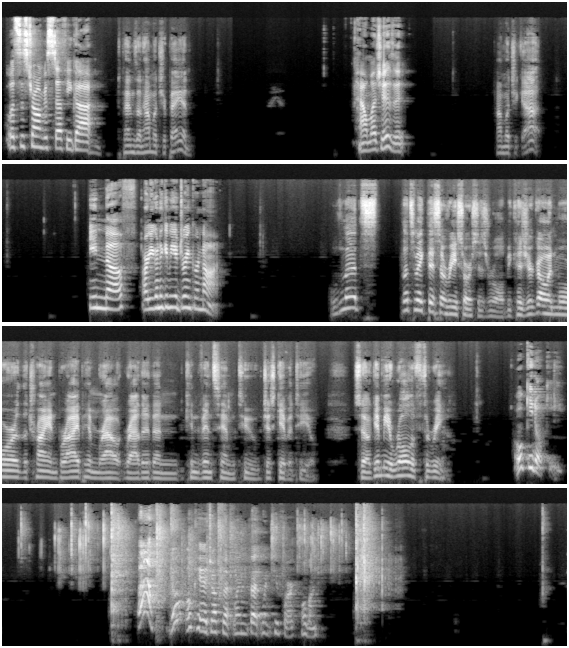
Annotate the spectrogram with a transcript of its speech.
What's the strongest stuff you got? Depends on how much you're paying. How much is it? How much you got? Enough. Are you going to give me a drink or not? Let's let's make this a resources roll because you're going more the try and bribe him route rather than convince him to just give it to you. So give me a roll of three. Okie dokie. Ah! No, okay, I dropped that one. That went too far. Hold on.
